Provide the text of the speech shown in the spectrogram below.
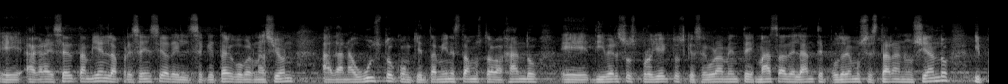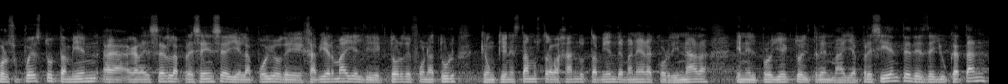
Eh, agradecer también la presencia del secretario de Gobernación, Adán Augusto, con quien también estamos trabajando eh, diversos proyectos que seguramente más adelante podremos estar anunciando. Y, por supuesto, también agradecer la presencia y el apoyo de Javier Maya, el director de Fonatur, con quien estamos trabajando también de manera coordinada en el proyecto del Tren Maya. Presidente, desde Yucatán,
